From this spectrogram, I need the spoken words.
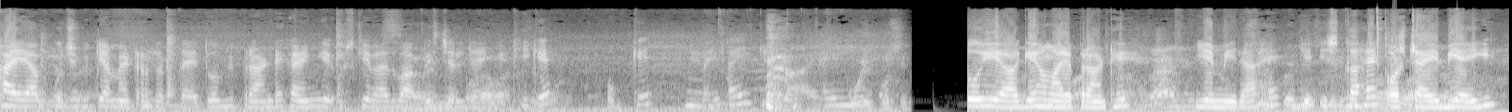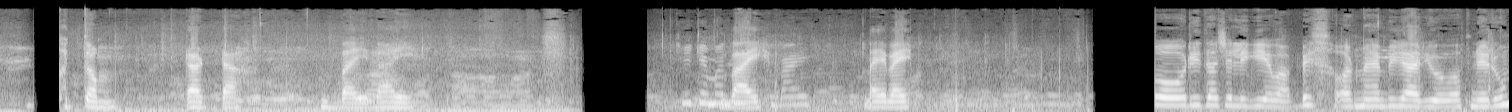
खाए आप कुछ भी क्या मैटर करता है तो अभी पराठे खाएँगे उसके बाद वापस चल जाएँगे ठीक है? ओके बाय बाय तो ये आ गए हमारे परांठे ये मेरा है ये इसका है और चाय भी आएगी। खत्म टाटा बाय बाय ठीक है बाय। बाय बाय बाय तो रीता चली गई है वापस और मैं भी जा रही हूँ अपने रूम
